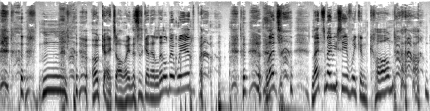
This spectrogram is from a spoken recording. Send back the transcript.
Mm, okay, Tom. I this is getting a little bit weird. Let's let's maybe see if we can calm down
